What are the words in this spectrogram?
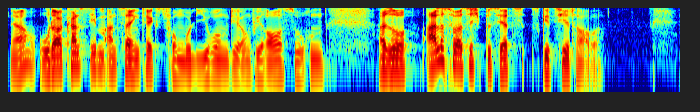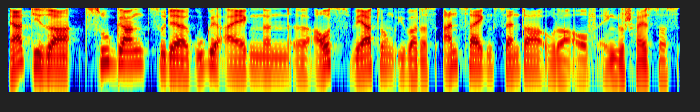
Ja, oder kannst eben Anzeigentextformulierungen dir irgendwie raussuchen. Also alles, was ich bis jetzt skizziert habe. Ja, dieser Zugang zu der Google-eigenen äh, Auswertung über das Anzeigencenter oder auf Englisch heißt das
